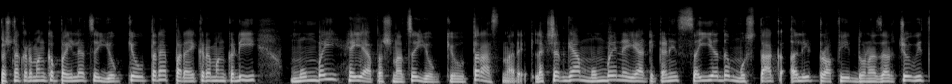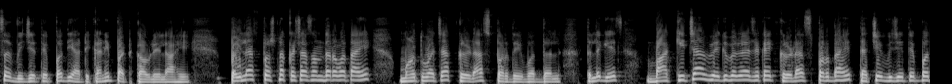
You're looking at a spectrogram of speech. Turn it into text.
प्रश्न क्रमांक पहिल्याचं योग्य उत्तर आहे. पर्याय क्रमांक डी मुंबई हे या प्रश्नाचं योग्य उत्तर असणार आहे. लक्षात घ्या मुंबईने या ठिकाणी सय्यद मुश्ताक अली ट्रॉफी दोन हजार चोवीसचं विजेतेपद या ठिकाणी पटकावलेलं आहे. पहिलाच प्रश्न कशा संदर्भात आहे? महत्त्वाच्या क्रीडा स्पर्धेबद्दल. तर लगेच बाकीच्या वेगवेगळ्या ज्या काही क्रीडा स्पर्धा आहेत त्याचे विजेतेपद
